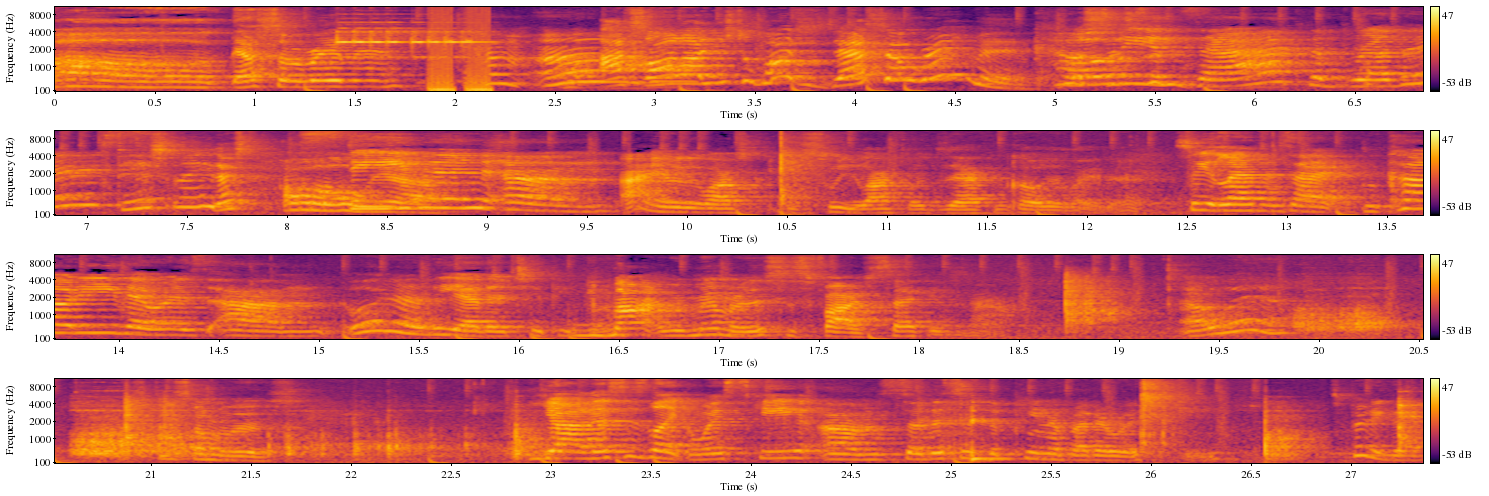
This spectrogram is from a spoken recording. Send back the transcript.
Oh, that's so Raven. Come on. I saw I used to watch it. That's so Raven. Cody and Zach, the brothers. Disney. That's oh yeah. Steven, um, I ain't really watched The Suite Life with Zach and Cody like that. Suite Life and Zach and Cody. There was, um, what are the other two people? You might remember this is five seconds now. Oh, well. Let's do some of this. Yeah, this is like whiskey. Um, so this is the peanut butter whiskey. It's pretty good.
